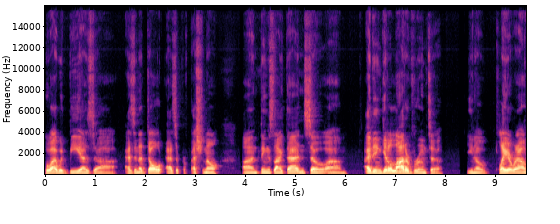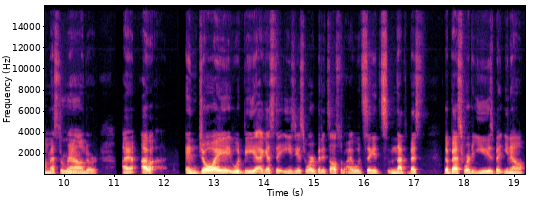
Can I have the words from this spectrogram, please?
who i would be as uh as an adult as a professional uh, and things like that and so um i didn't get a lot of room to you know play around mess Mhm. around or i i enjoy would be i guess the easiest word but it's also i would say it's not the best the best word to use but you know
